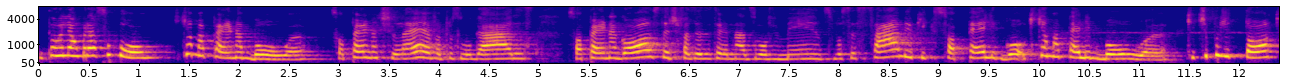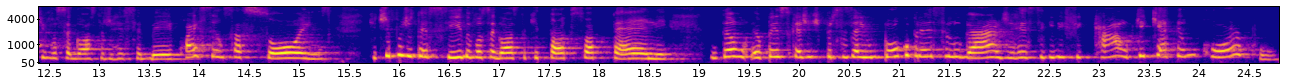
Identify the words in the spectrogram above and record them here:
então ele é um braço bom. O que é uma perna boa? Sua perna te leva para os lugares, sua perna gosta de fazer determinados movimentos, você sabe o que, que sua pele o que, que é uma pele boa, que tipo de toque você gosta de receber, quais sensações, que tipo de tecido você gosta que toque sua pele. Então, eu penso que a gente precisa ir um pouco para esse lugar de ressignificar o que, que é ter um corpo,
